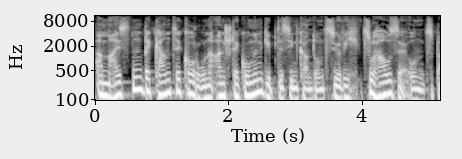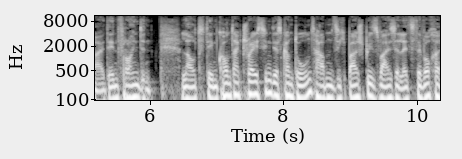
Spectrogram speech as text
Am meisten bekannte Corona-Ansteckungen gibt es im Kanton Zürich zu Hause und bei den Freunden. Laut dem Contact Tracing des Kantons haben sich beispielsweise letzte Woche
